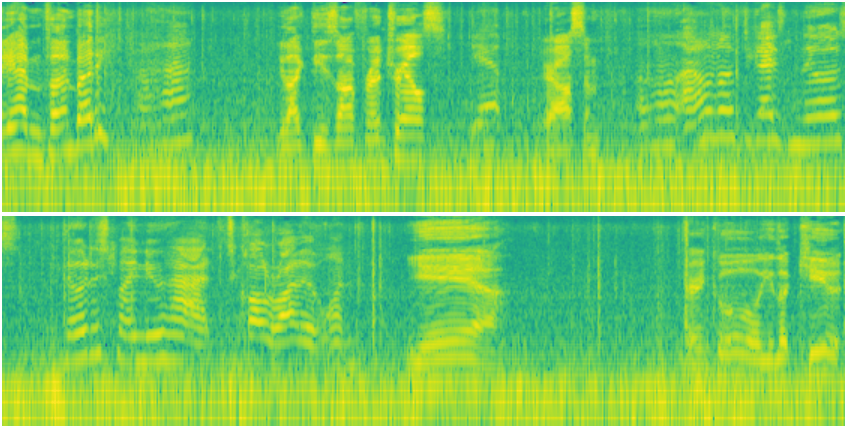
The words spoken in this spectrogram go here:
you having fun, buddy? Uh huh. You like these off-road trails? Yep. They're awesome. Uh huh. I don't know if you guys noticed noticed my new hat. It's a Colorado one. Yeah. Very cool. You look cute.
